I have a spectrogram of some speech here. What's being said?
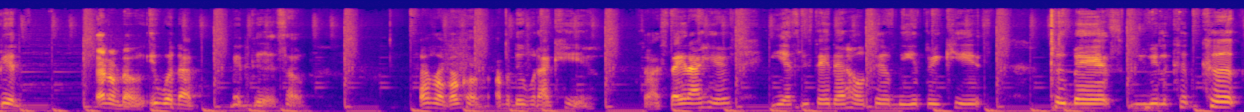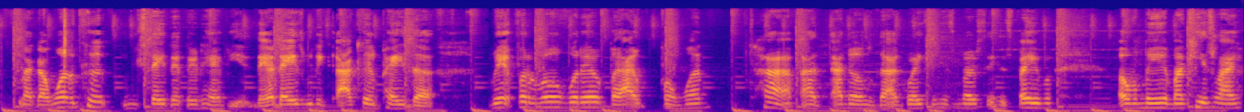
been. I don't know. It would not been good. So I was like, okay, I'm gonna do what I can. So I stayed out here. Yes, we stayed at hotel, me and three kids, two beds. We really couldn't cook like I want to cook. We stayed there three and a half years. There are days we did, I couldn't pay the rent for the room, whatever. But I, for one time, I, I know God grace and His mercy, His favor over me and my kids' life.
